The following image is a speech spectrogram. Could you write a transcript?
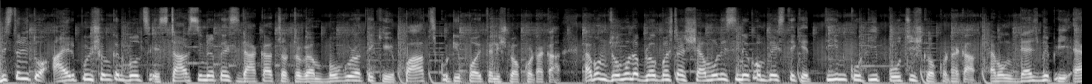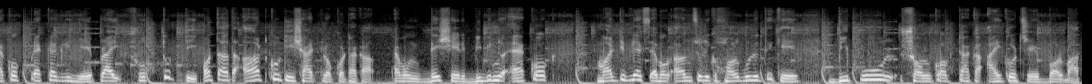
বিস্তারিত আয়ের পরিসংখ্যান বলছে স্টার সিনেপ্লেক্স ঢাকা চট্টগ্রাম বগুড়া থেকে পাঁচ কোটি পঁয়তাল্লিশ লক্ষ টাকা এবং যমুনা ব্লকবাস্টার শ্যামলী সিনে কমপ্লেক্স থেকে তিন কোটি পঁচিশ লক্ষ টাকা এবং দেশব্যাপী একক প্রেক্ষাগৃহে প্রায় সত্তরটি, অর্থাৎ আট কোটি ষাট লক্ষ টাকা এবং দেশের বিভিন্ন একক মাল্টিপ্লেক্স এবং আঞ্চলিক হলগুলি থেকে বিপুল সংখ্যক টাকা আয় করছে বরবাদ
